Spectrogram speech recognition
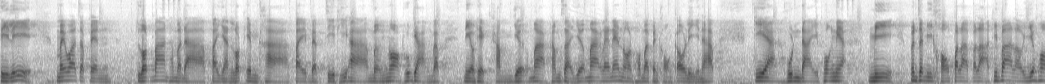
Series ไม่ว่าจะเป็นรถบ้านธรรมดา ไปยันรถ M car ไปแบบ GTR เมืองนอกทุกอย่างแบบ Neotech ทำเยอะมากทำใส่เยอะมากและแน่นอนพอมาเป็นของเกาหลีนะครับ เกียร์ฮุนไดพวกเนี้ยมีมันจะมีของประหลาดประหลาดๆที่บ้านเรายี่ห้อ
